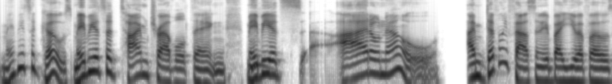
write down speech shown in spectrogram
maybe it's a ghost. Maybe it's a time travel thing. Maybe Mm. it's I don't know. I'm definitely fascinated by UFOs.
